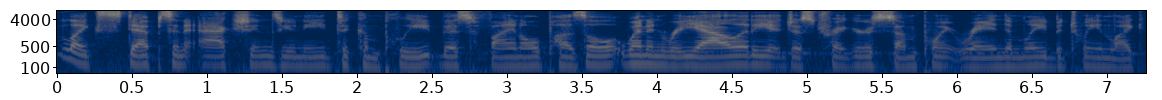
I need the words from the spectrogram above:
like steps and actions you need to complete this final puzzle when in reality it just triggers some point randomly between like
